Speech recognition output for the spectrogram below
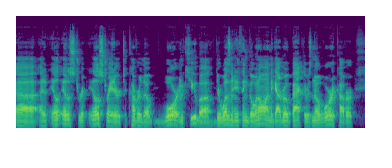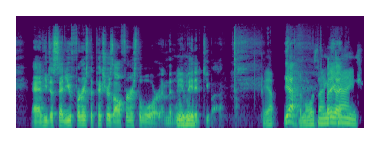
uh, an il- illustra- illustrator to cover the war in Cuba, there wasn't anything going on. The guy wrote back, there was no war to cover. And he just said, You furnish the pictures, I'll furnish the war. And then we Mhm. invaded Cuba. Yep. Yeah. The more things But anyway, change.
